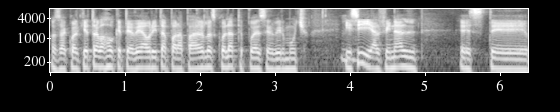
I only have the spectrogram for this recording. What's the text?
O sea, cualquier trabajo que te dé ahorita para pagar la escuela te puede servir mucho. Y sí, al final, este,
